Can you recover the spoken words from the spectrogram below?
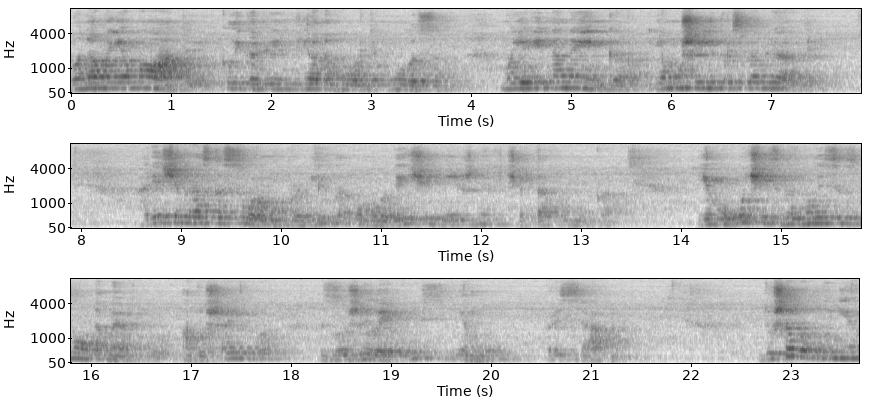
Вона моя мати, кликав він п'яно гордим голосом. Моя рідна ненька, я мушу її прославляти. Гаряча краска сорому пробігла по молодичих ніжних чертах онука. Його очі звернулися знов на мертву, а душа його зложила якусь йому присягу. Душа бабуні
